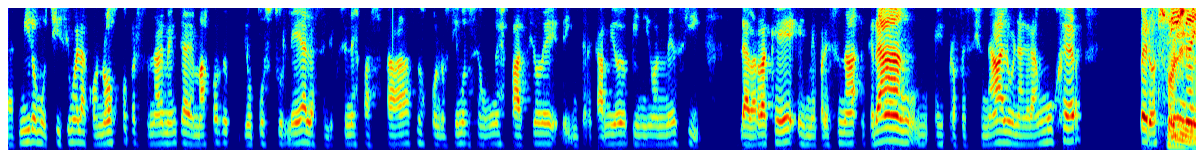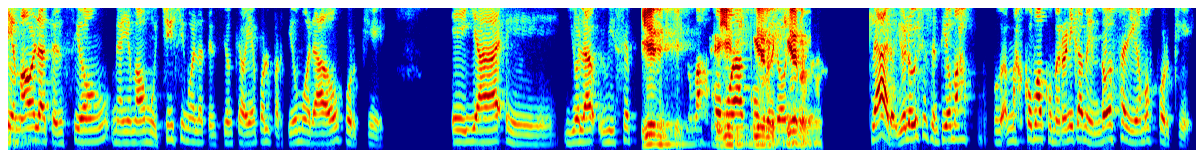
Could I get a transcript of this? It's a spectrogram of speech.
admiro muchísimo, la conozco personalmente, además porque yo postulé a las elecciones pasadas, nos conocimos en un espacio de, de intercambio de opiniones y la verdad que eh, me parece una gran eh, profesional, una gran mujer, pero sí me ha llamado la atención, me ha llamado muchísimo la atención que vaya por el Partido Morado porque ella, eh, yo la hubiese sentido más cómoda con Verónica. Claro, yo lo hubiese sentido más, más cómoda con Verónica Mendoza, digamos, porque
